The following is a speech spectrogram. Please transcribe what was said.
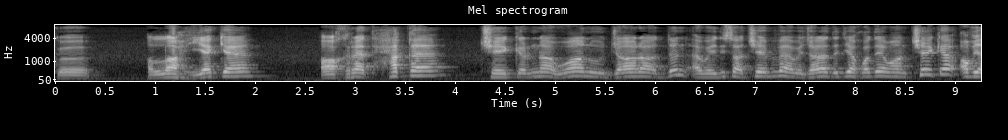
ku Allah yeke ahiret heqe çêkirina wan û cara din ew ê dîsa çê bibe ew ê cara didiya Xwedê wan çêke avê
